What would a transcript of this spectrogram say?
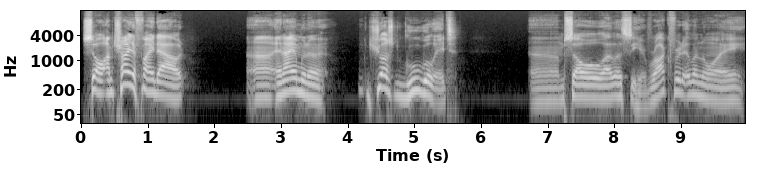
So I'm trying to find out, uh, and I am going to just Google it Um, so uh, let's see here. Rockford, Illinois.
